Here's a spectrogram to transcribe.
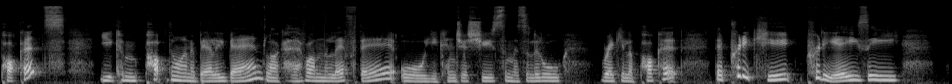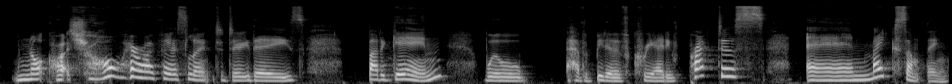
pockets. You can pop them on a belly band like I have on the left there, or you can just use them as a little regular pocket. They're pretty cute, pretty easy. Not quite sure where I first learnt to do these, but again, we'll have a bit of creative practice and make something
